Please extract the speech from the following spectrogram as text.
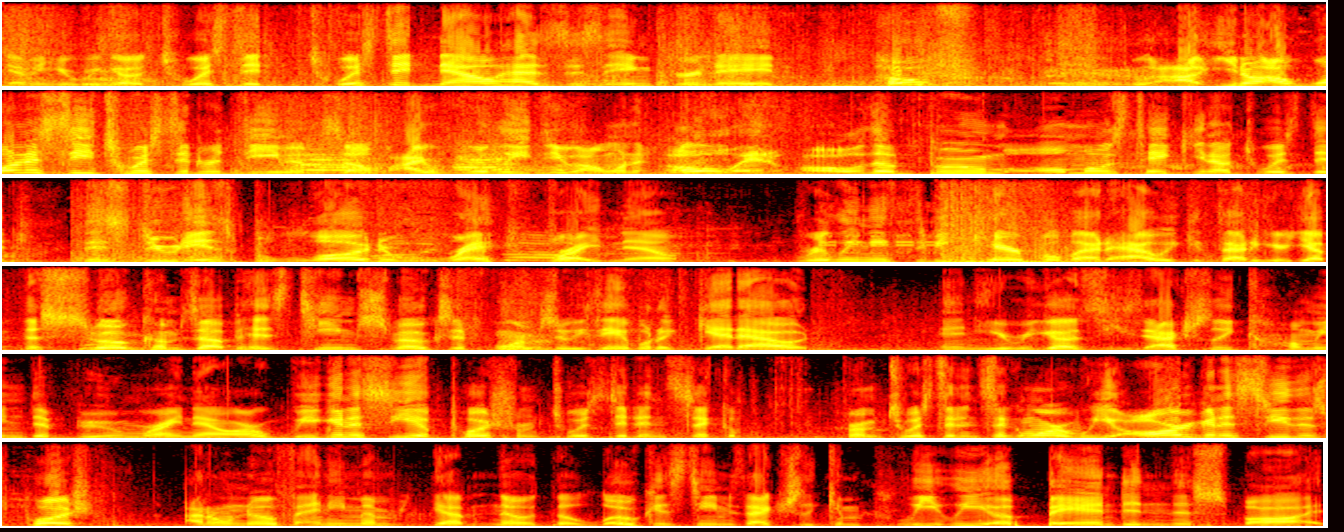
Yeah, I mean, here we go. Twisted. Twisted now has this ink grenade. Hope I, you know, I want to see Twisted redeem himself. I really do. I want to. Oh, and oh, the boom almost taking out Twisted. This dude is blood red right now. Really needs to be careful about how he gets out of here. Yep, the smoke comes up. His team smokes it for him, so he's able to get out. And here he goes. He's actually coming to boom right now. Are we gonna see a push from Twisted and Sycamore? From Twisted and Sycamore? We are gonna see this push. I don't know if any member. Yep, no. The Locust team has actually completely abandoned this spot.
